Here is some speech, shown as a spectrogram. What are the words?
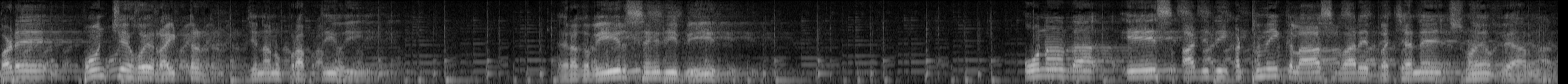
ਬੜੇ ਪਹੁੰਚੇ ਹੋਏ ਰਾਈਟਰ ਜਿਨ੍ਹਾਂ ਨੂੰ ਪ੍ਰਾਪਤੀ ਹੋਈ। ਰਗਵੀਰ ਸਿੰਘ ਦੀ ਵੀਰ। ਉਹਨਾਂ ਦਾ ਇਸ ਅੱਜ ਦੀ 8ਵੀਂ ਕਲਾਸ ਬਾਰੇ ਬੱਚਿਆਂ ਨੇ ਸੁਣਿਓ ਪਿਆਰ ਨਾਲ।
